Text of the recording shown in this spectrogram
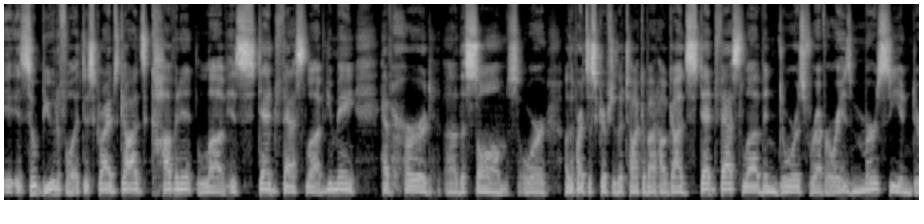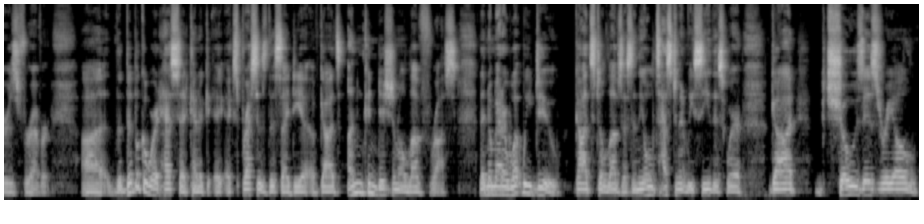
is so beautiful. It describes God's covenant love, His steadfast love. You may have heard uh, the Psalms or other parts of Scripture that talk about how God's steadfast love endures forever, or His mercy endures forever. Uh, the biblical word hesed kind of expresses this idea of God's unconditional love for us. That no matter what we do, God still loves us. In the Old Testament, we see this where God chose Israel,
